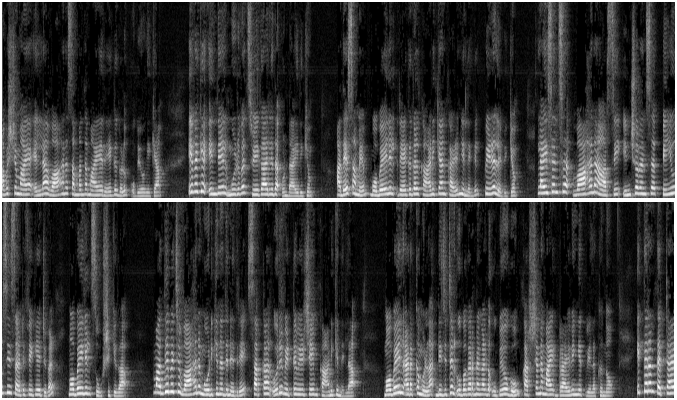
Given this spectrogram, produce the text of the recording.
ആവശ്യമായ എല്ലാ വാഹന സംബന്ധമായ രേഖകളും ഉപയോഗിക്കാം. ഇവയ്ക്ക് ഇന്ത്യയിൽ മുഴുവൻ സ്വീകാര്യത ഉണ്ടായിരിക്കും. അതേസമയം മൊബൈലിൽ രേഖകൾ കാണിക്കാൻ കഴിഞ്ഞില്ലെങ്കിൽ പിഴ ലഭിക്കും. ലൈസൻസ് വാഹന R C insurance P U C സർട്ടിഫിക്കറ്റുകൾ മൊബൈലിൽ സൂക്ഷിക്കുക. മദ്യപിച്ച് വാഹനം ഓടിക്കുന്നതിനെതിരെ സർക്കാർ ഒരു വിട്ടുവീഴ്ചയും കാണിക്കുന്നില്ല. മൊബൈൽ അടക്കമുള്ള ഡിജിറ്റൽ ഉപകരണങ്ങളുടെ ഉപയോഗവും കർശനമായി ഡ്രൈവിംഗിൽ വിലക്കുന്നു. ഇത്തരം തെറ്റായ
